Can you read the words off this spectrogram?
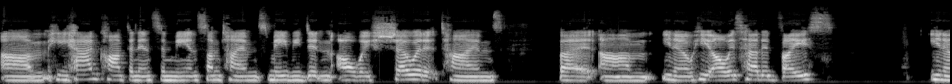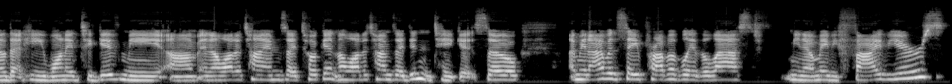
Um, he had confidence in me, and sometimes maybe didn't always show it at times. But um, you know, he always had advice you know, that he wanted to give me. Um, and a lot of times I took it and a lot of times I didn't take it. So, I mean, I would say probably the last, you know, maybe five years,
